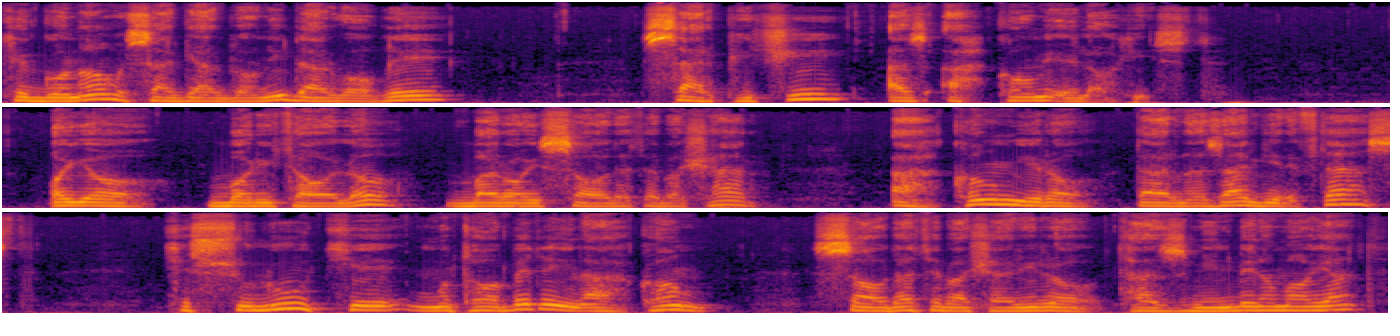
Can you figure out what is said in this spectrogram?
که گناه و سرگردانی در واقع سرپیچی از احکام الهی است. آیا باری تعالی برای سعادت بشر احکامی را در نظر گرفته است که سلوک مطابق این احکام سعادت بشری را تضمین بنماید؟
